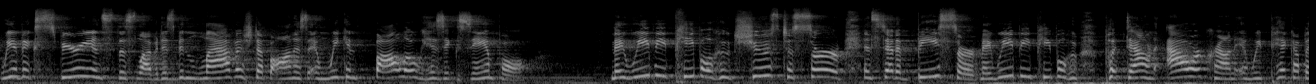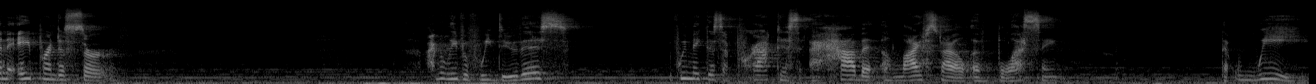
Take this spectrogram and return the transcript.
we have experienced this love. It has been lavished up on us, and we can follow his example. May we be people who choose to serve instead of be served. May we be people who put down our crown and we pick up an apron to serve. I believe if we do this, if we make this a practice, a habit, a lifestyle of blessing, that we,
